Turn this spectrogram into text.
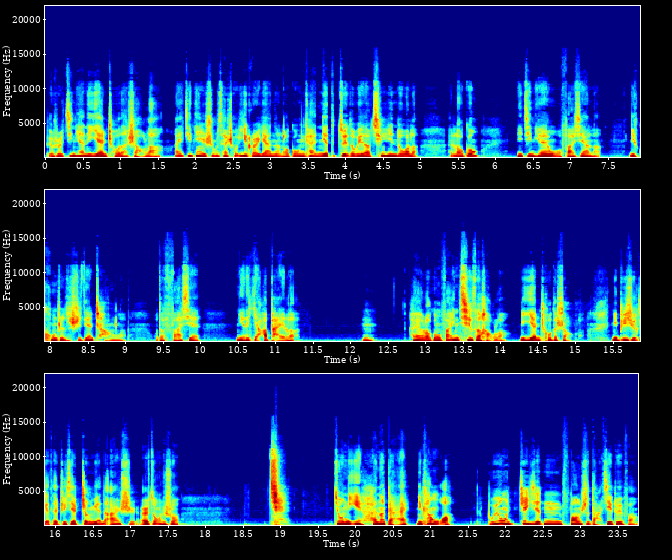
比如说今天的烟抽的少了，哎，今天你是不是才抽一根烟呢？老公，你看你的嘴的味道清新多了。哎，老公，你今天我发现了，你控制的时间长了，我都发现你的牙白了。嗯，还有老公，我发现你气色好了，你烟抽的少了。你必须给他这些正面的暗示，而总是说，切，就你还能改？你看我，不用这些嗯方式打击对方，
